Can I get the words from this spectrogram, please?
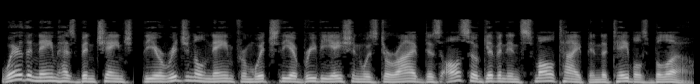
Where the name has been changed, the original name from which the abbreviation was derived is also given in small type in the tables below.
